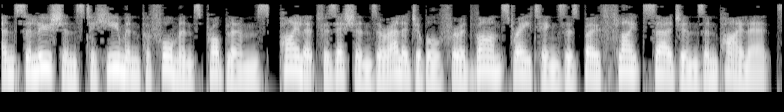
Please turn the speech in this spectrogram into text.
and solutions to human performance problems. Pilot physicians are eligible for advanced ratings as both flight surgeons and pilots.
